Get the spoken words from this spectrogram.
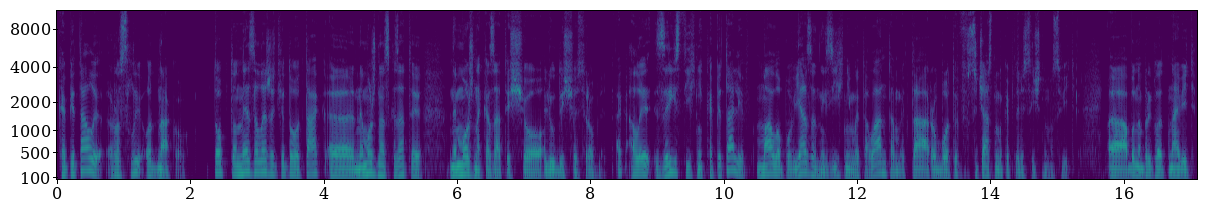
капітали росли однаково. Тобто не залежить від того, так е, не можна сказати, не можна казати, що люди щось роблять, так але зріст їхніх капіталів мало пов'язаний з їхніми талантами та роботою в сучасному капіталістичному світі. Е, Або, наприклад, навіть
